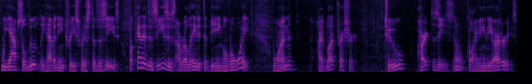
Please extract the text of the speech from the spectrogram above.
we absolutely have an increased risk of disease. What kind of diseases are related to being overweight? One, high blood pressure. Two, heart disease, you know, clogging the arteries.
